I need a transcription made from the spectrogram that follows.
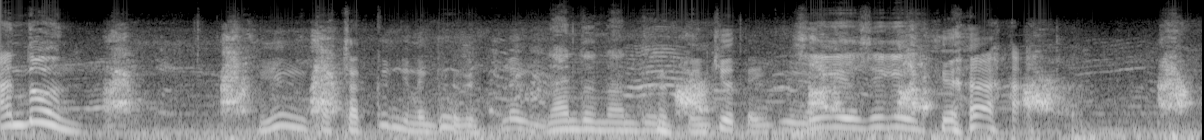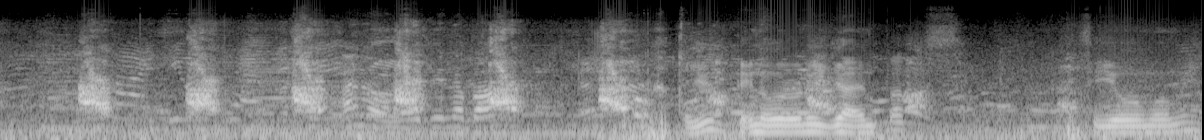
Andun! Yung chat ko hindi nagre-reply. Nandun, nandun. Thank you, thank you. Sige, sige. Ayun, tinuro ni John Fox. Si Yomo Men.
